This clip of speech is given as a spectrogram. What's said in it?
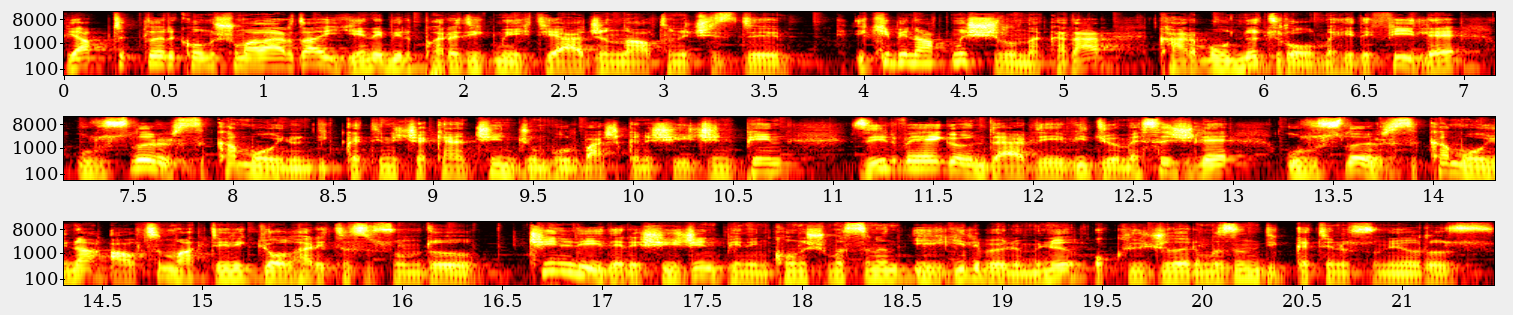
yaptıkları konuşmalarda yeni bir paradigma ihtiyacının altını çizdi. 2060 yılına kadar karbon nötr olma hedefiyle uluslararası kamuoyunun dikkatini çeken Çin Cumhurbaşkanı Xi Jinping zirveye gönderdiği video mesaj ile uluslararası kamuoyuna 6 maddelik yol haritası sundu. Çin lideri Xi Jinping'in konuşmasının ilgili bölümünü okuyucularımızın dikkatini sunuyoruz.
